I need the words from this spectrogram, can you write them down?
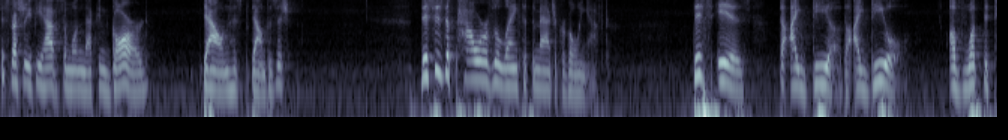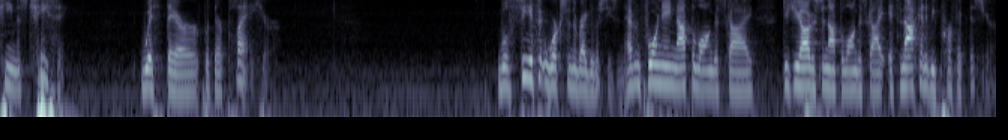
Especially if you have someone that can guard down his down position. This is the power of the length that the Magic are going after. This is the idea, the ideal of what the team is chasing with their with their play here. We'll see if it works in the regular season. Evan Fournier, not the longest guy. DJ Augustin, not the longest guy. It's not going to be perfect this year.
